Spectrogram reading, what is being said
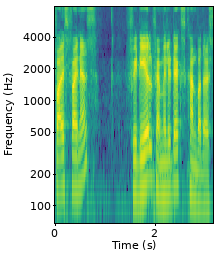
ফার্স্ট ফাইন্যান্স ফিডিএল ফ্যামিলি ট্যাক্স খান ব্রাদার্স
